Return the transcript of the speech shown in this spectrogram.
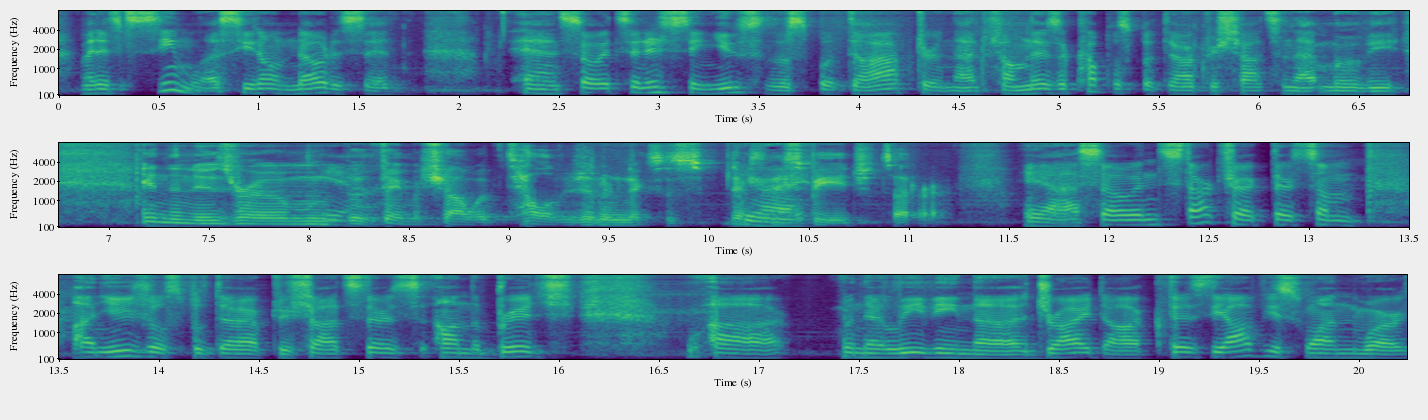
I mean, it's seamless. You don't notice it. And so it's an interesting use of the split diopter in that film. There's a couple split diopter shots in that movie. In the newsroom, yeah. the famous shot with television of Nixon's, Nixon's right. speech, etc. Yeah. So in Star Trek, there's some unusual split diopter shots. There's on the bridge. Uh, when they're leaving the dry dock, there's the obvious one where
